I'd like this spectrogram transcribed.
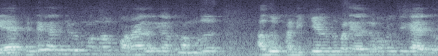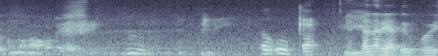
ഗ്യാപ്പിന്റെ കാര്യം ചോദിക്കുമ്പോൾ നമ്മൾ പറയാതിരിക്കാണ് നമ്മൾ അത് പഠിക്കരുത് ഓക്കെ. എന്താണെന്നറിയാം അത് പോയി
